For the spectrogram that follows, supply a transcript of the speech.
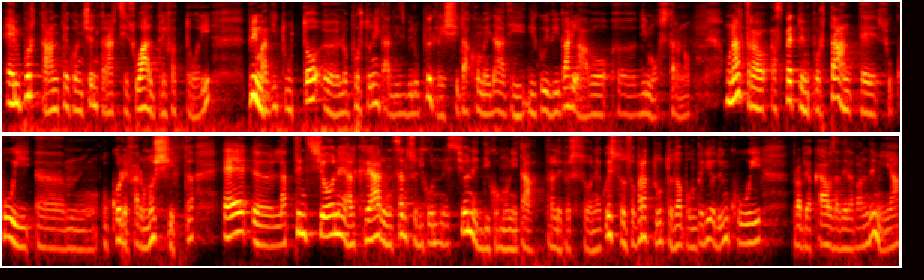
è importante concentrarsi su altri fattori Prima di tutto eh, l'opportunità di sviluppo e crescita, come i dati di cui vi parlavo eh, dimostrano. Un altro aspetto importante su cui ehm, occorre fare uno shift è eh, l'attenzione al creare un senso di connessione e di comunità tra le persone, questo soprattutto dopo un periodo in cui, proprio a causa della pandemia,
